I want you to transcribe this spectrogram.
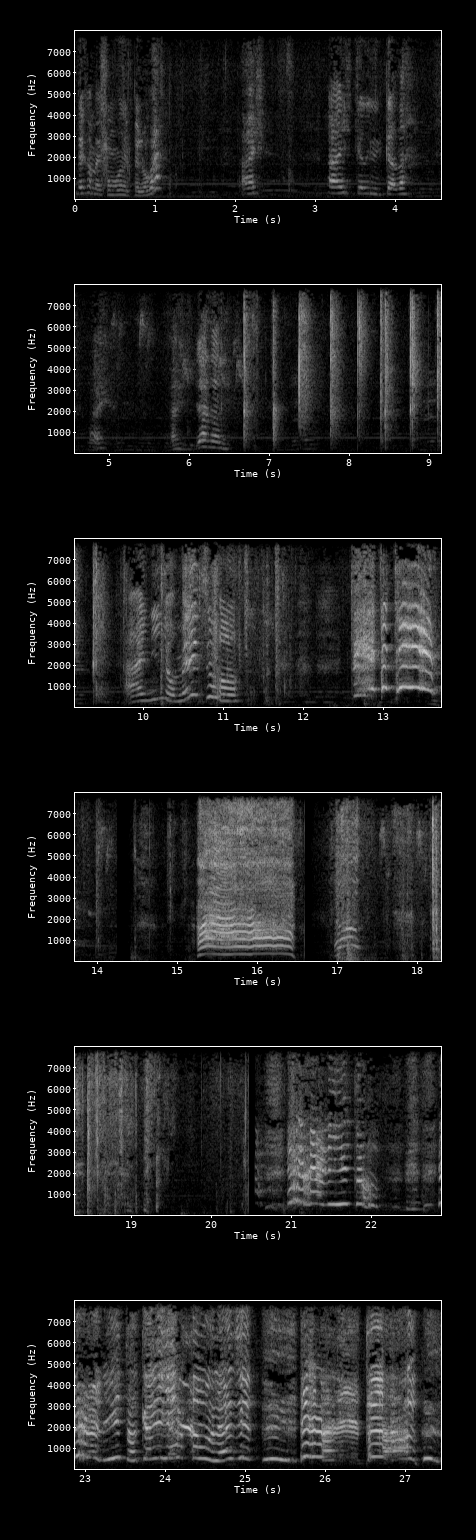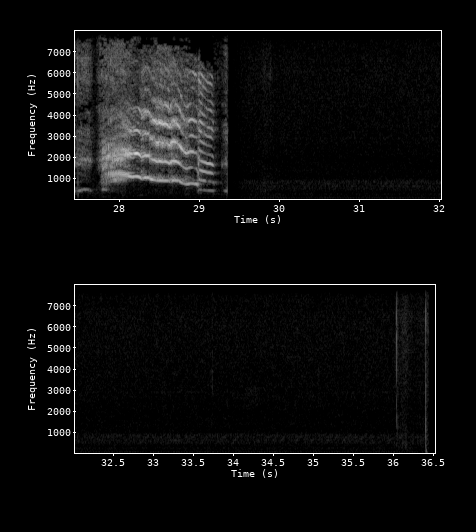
Déjame como del pelo, ¿va? Ay, ay, qué delicada. Ay, ay, ya dale. 哎，你有没错？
